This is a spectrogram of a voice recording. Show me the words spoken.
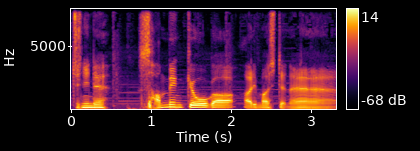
ちにね、三面鏡がありましてね、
